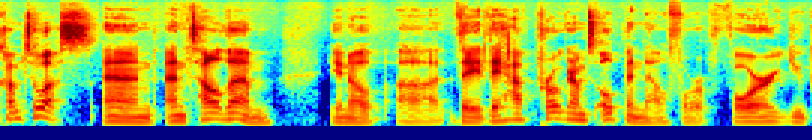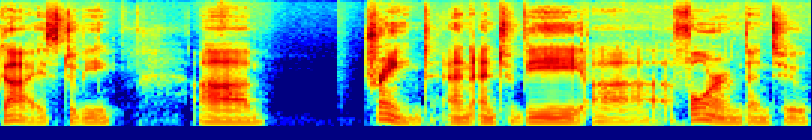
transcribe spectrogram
Come to us and and tell them you know uh, they they have programs open now for for you guys to be uh, trained and and to be uh, formed and to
